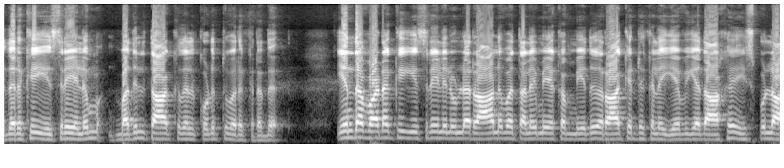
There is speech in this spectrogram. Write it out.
இதற்கு இஸ்ரேலும் பதில் தாக்குதல் கொடுத்து வருகிறது. இந்த வடக்கு இஸ்ரேலில் உள்ள இராணுவ தலைமையகம் மீது ராக்கெட்டுகளை ஏவியதாக ஹிஸ்புல்லா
